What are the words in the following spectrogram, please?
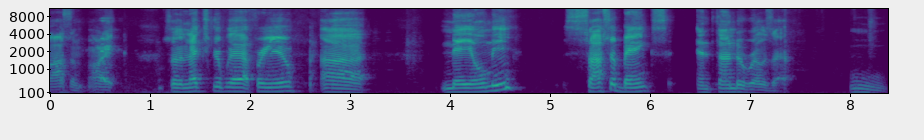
Awesome. All right. So the next group we got for you, uh, Naomi, Sasha Banks, and Thunder Rosa. Ooh.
